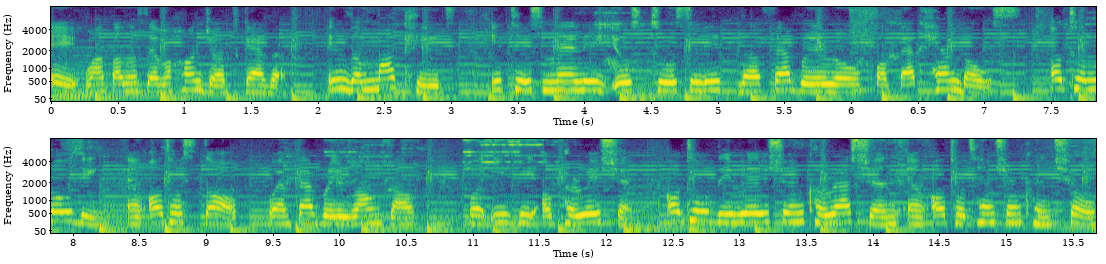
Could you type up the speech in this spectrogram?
A1700 together. In the market, it is mainly used to slit the fabric roll for bag handles, auto loading and auto stop when fabric runs out for easy operation, auto deviation correction and auto tension control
